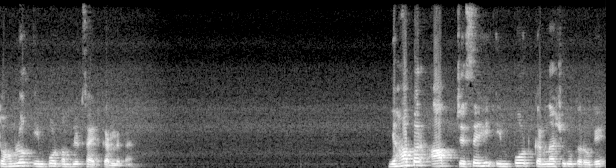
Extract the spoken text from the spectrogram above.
तो हम लोग इम्पोर्ट कंप्लीट साइट कर लेते हैं। यहाँ पर आप जैसे ही इंपोर्ट करना शुरू करोगे,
